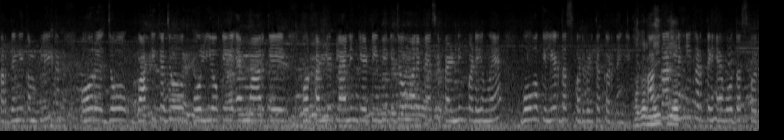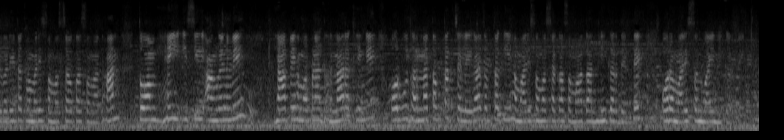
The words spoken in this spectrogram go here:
कर देंगे कंप्लीट और जो बाकी के जो पोलियो के एमआर के और फैमिली प्लानिंग के टीबी के जो हमारे पैसे पेंडिंग पड़े हुए हैं वो वो क्लियर 10 फरवरी तक कर देंगे। अगर नहीं अगर नहीं करते हैं वो 10 फरवरी तक हमारी समस्याओं का समाधान तो हम यहीं इसी आँगन में। यहाँ पे हम अपना धरना रखेंगे और वो धरना तब तक चलेगा जब तक ये हमारी समस्या का समाधान नहीं कर देते और हमारी सुनवाई नहीं करते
